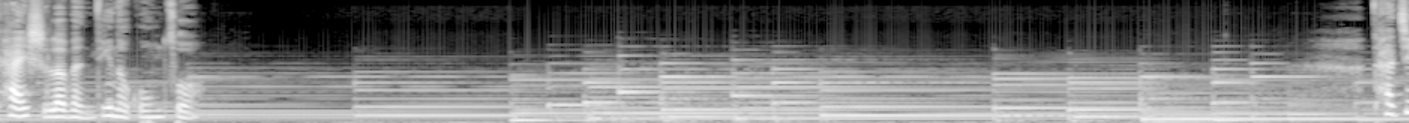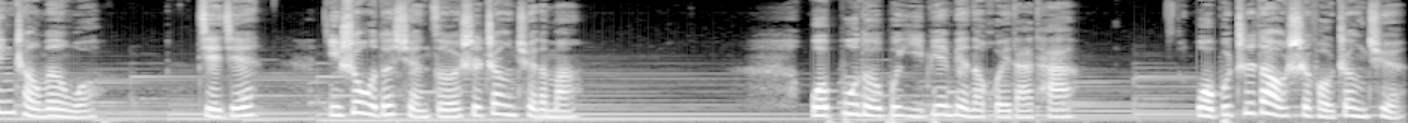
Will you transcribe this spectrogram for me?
开始了稳定的工作。他经常问我：“姐姐，你说我的选择是正确的吗？”我不得不一遍遍的回答他：“我不知道是否正确，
